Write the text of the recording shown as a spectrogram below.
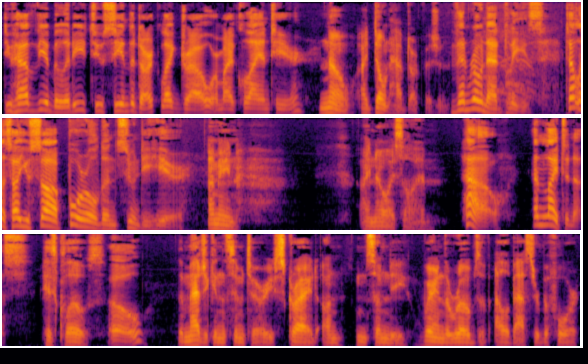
Do you have the ability to see in the dark like Drow or my client here? No, I don't have dark vision. Then Ronad, please. Tell us how you saw poor old Unsundi here. I mean, I know I saw him. How? Enlighten us. His clothes. Oh? The magic in the cemetery scryed on Unsundi, wearing the robes of alabaster before.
